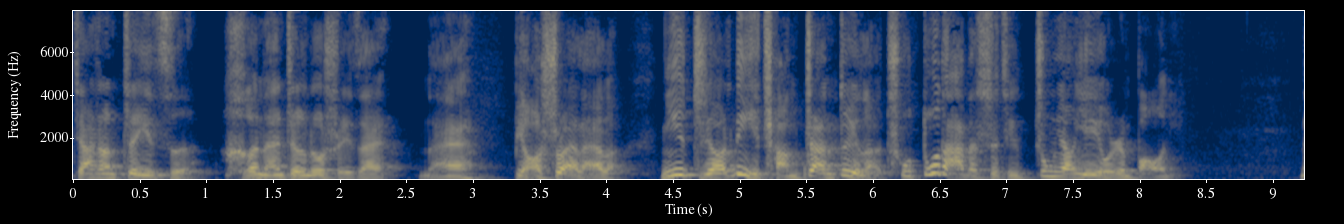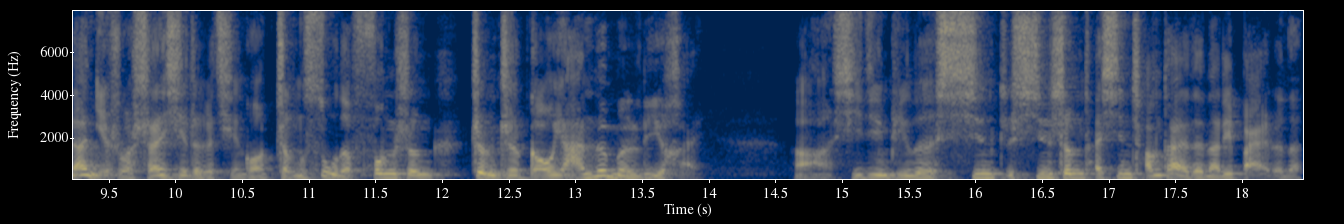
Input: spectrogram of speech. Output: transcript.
加上这一次河南郑州水灾，来表率来了，你只要立场站对了，出多大的事情，中央也有人保你。那你说山西这个情况，整肃的风声，政治高压那么厉害，啊，习近平的新新生态、新常态在那里摆着呢，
